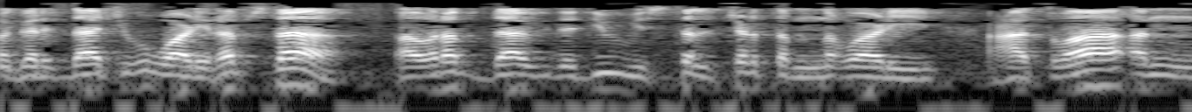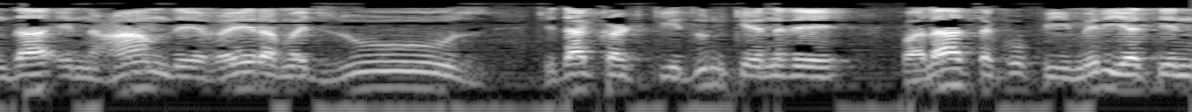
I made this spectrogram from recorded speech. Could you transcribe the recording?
مگر دا چې وغواړي رب ستا او رب دا د دیو وستل چرتم نه غواړي عطوا ان دا انعام دی غیر مجزوز چې دا کټ کیدون کې نه دی فلا تکو فی مریتن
